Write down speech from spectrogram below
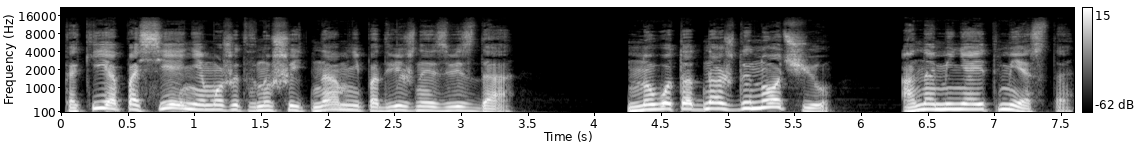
Какие опасения может внушить нам неподвижная звезда? Но вот однажды ночью она меняет место.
